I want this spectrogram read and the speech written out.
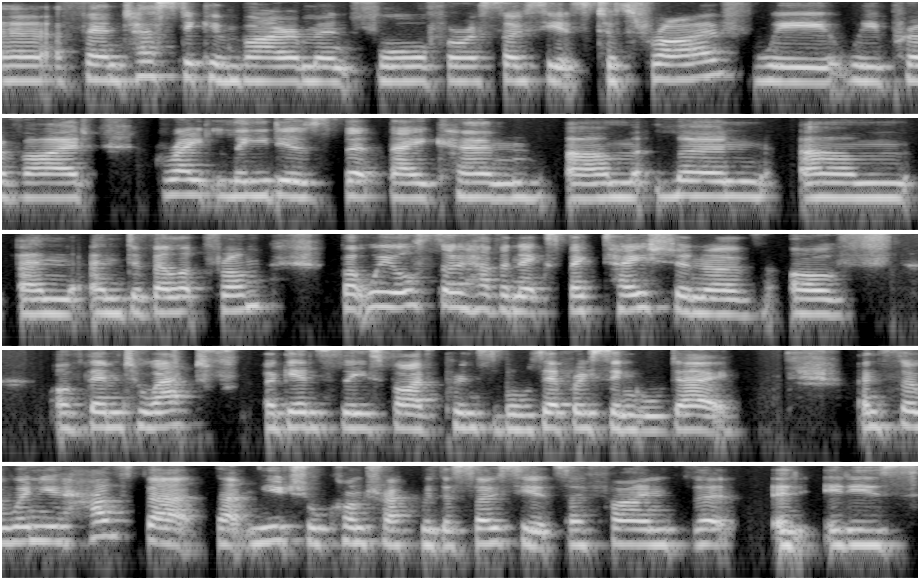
a, a, fantastic environment for for associates to thrive. We we provide great leaders that they can um, learn um, and and develop from, but we also have an expectation of of of them to act against these five principles every single day. And so when you have that that mutual contract with associates, I find that it, it is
